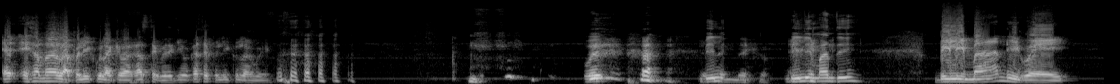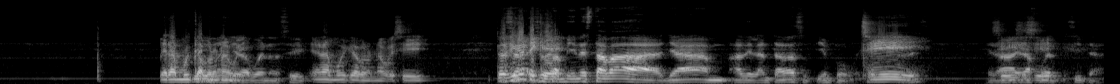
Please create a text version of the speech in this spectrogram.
E- Esa no era la película que bajaste, güey. Te equivocaste de película, güey. Güey, Billy. Billy Mandy. Billy Mandy, güey. Era muy cabrona, Era güey. bueno, sí. Era muy cabrona, güey, sí. Pero fíjate que. también estaba ya adelantada a su tiempo, güey. Sí. Era, Sí, era sí. fuertecita.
